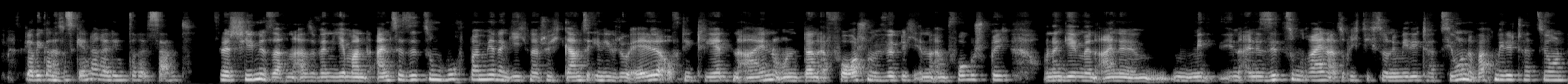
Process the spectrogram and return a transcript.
Das ist, glaube ich, ganz also, generell interessant. Verschiedene Sachen. Also wenn jemand Einzelsitzungen bucht bei mir, dann gehe ich natürlich ganz individuell auf den Klienten ein und dann erforschen wir wirklich in einem Vorgespräch und dann gehen wir in eine, in eine Sitzung rein, also richtig so eine Meditation, eine Wachmeditation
